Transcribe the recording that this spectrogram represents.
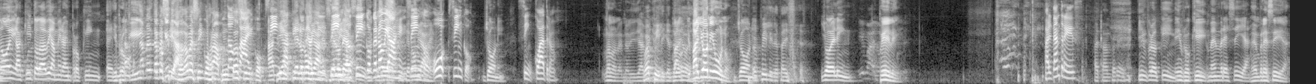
no, y aquí todavía, mira, en Proquín. Y mundo- Proquín. Dame, ¿Y dame cinco, viaja? dame cinco rápido. Top entonces five. cinco. Aquí De que no de aquí, viajen, Cinco, aquí, cinco, que no viajen. que no Cinco. viajen. Uh, cinco. Johnny. Cinco, cuatro. No, no, no. ya, Fue ya, Pili que va, Johnny uno. Johnny. El Pili le está diciendo. Joelín. Pili. Faltan tres. Están tres. Improquín. Imbroquí. Membresía. Membresía.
